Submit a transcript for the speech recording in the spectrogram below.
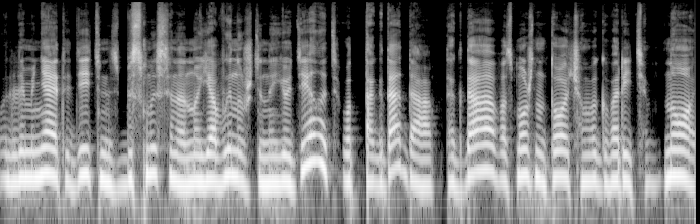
для меня эта деятельность бессмысленна, но я вынуждена ее делать, вот тогда да, тогда возможно то, о чем вы говорите. Но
